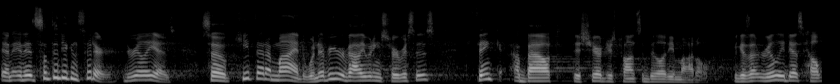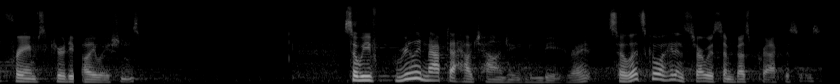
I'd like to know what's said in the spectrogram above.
and, and it's something to consider. It really is. So keep that in mind. Whenever you're evaluating services, think about the shared responsibility model, because that really does help frame security evaluations. So we've really mapped out how challenging it can be, right? So let's go ahead and start with some best practices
